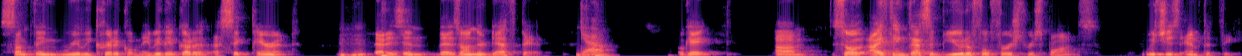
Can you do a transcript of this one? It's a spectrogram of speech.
something really critical maybe they've got a, a sick parent mm-hmm. that is in that is on their deathbed yeah okay um, so I think that's a beautiful first response, which is empathy.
